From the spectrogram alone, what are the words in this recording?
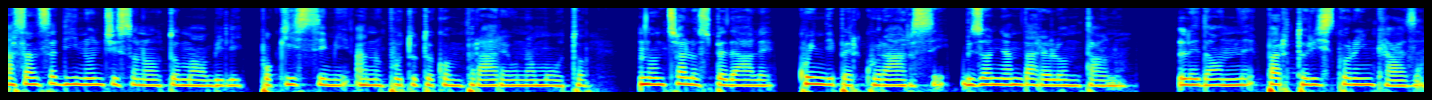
A Sansadi non ci sono automobili, pochissimi hanno potuto comprare una moto. Non c'è l'ospedale, quindi per curarsi bisogna andare lontano. Le donne partoriscono in casa.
